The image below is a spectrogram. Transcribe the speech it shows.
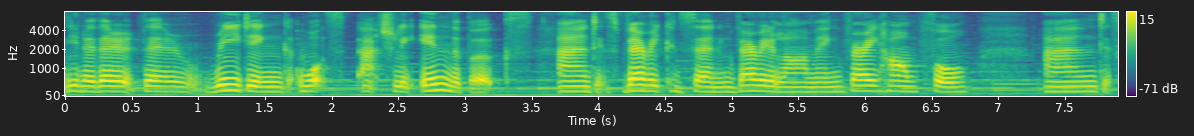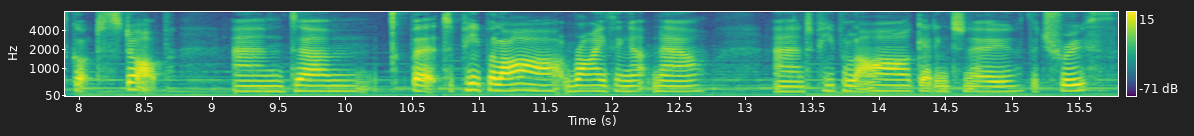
you know, they're, they're reading what's actually in the books and it's very concerning, very alarming, very harmful and it's got to stop. And, um, but people are rising up now and people are getting to know the truth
